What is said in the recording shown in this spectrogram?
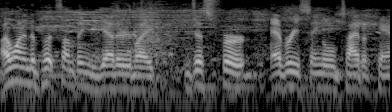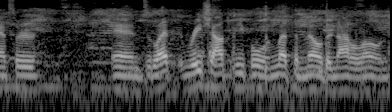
I wanted to put something together like just for every single type of cancer and to let reach out to people and let them know they're not alone.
